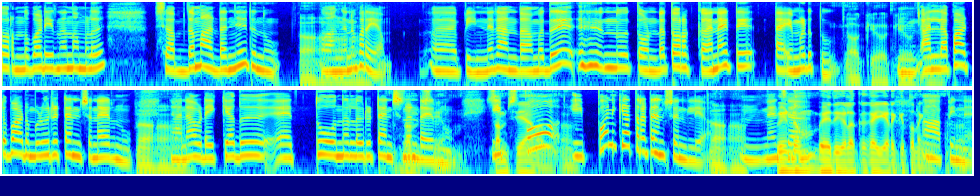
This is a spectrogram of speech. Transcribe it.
തുറന്നു പാടിയിരുന്ന നമ്മൾ ശബ്ദം അടഞ്ഞിരുന്നു. അങ്ങനെ പറയാം. പിന്നെ രണ്ടാമത് തൊണ്ട തുറക്കാനായിട്ട് ടൈം എടുത്തു. അല്ല പാട്ട് പാടുമ്പോഴും ഒരു ടെൻഷനായിരുന്നു ആ, ആ, ആ. ഞാൻ അവിടേക്ക് അത് എത്തുമോ എന്നുള്ള ഒരു ടെൻഷൻ ഉണ്ടായിരുന്നു. ഇപ്പോ. ഇപ്പൊ എനിക്ക് അത്ര ടെൻഷൻ ഇല്ല. ആ, പിന്നെ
